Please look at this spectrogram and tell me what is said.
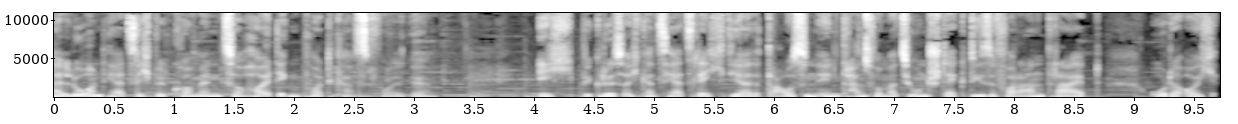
Hallo und herzlich willkommen zur heutigen Podcast-Folge. Ich begrüße euch ganz herzlich, die da draußen in Transformation steckt, diese vorantreibt oder euch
